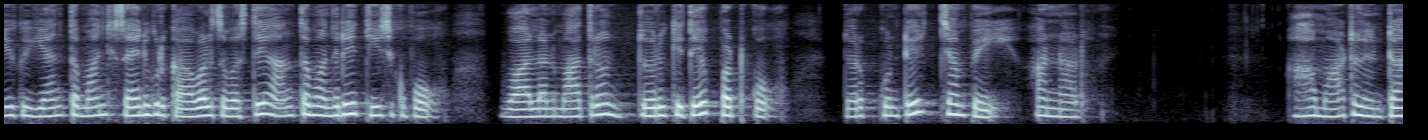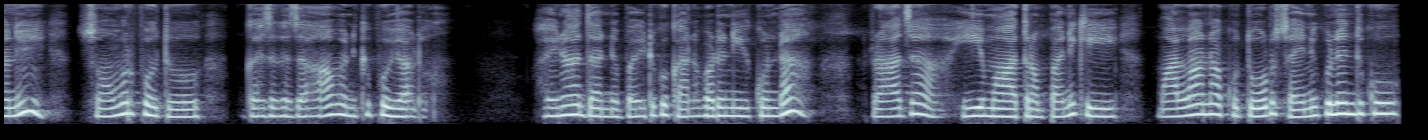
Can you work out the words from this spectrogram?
నీకు ఎంతమంది సైనికులు కావాల్సి వస్తే అంతమందిని తీసుకుపో. వాళ్ళని మాత్రం దొరికితే పట్టుకో. దొరుకుంటే చంపేయి అన్నాడు. ఆ మాటలు వింటానే సోమరిపోతూ గజగజ వణికిపోయాడు. అయినా దాన్ని బయటకు కనబడనీయకుండా రాజా ఈ మాత్రం పనికి మళ్ళా నాకు తోడు సైనికులెందుకు?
